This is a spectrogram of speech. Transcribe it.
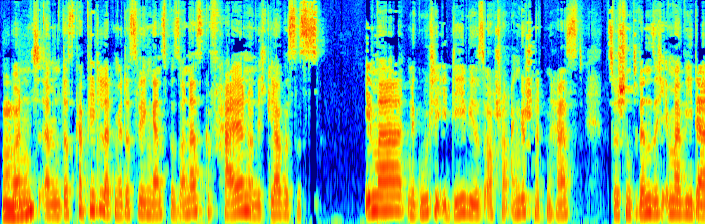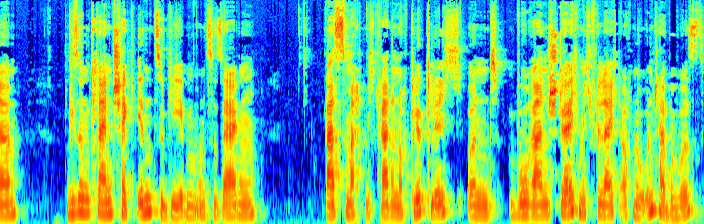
Mhm. Und ähm, das Kapitel hat mir deswegen ganz besonders gefallen und ich glaube, es ist immer eine gute Idee, wie du es auch schon angeschnitten hast, zwischendrin sich immer wieder wie so einen kleinen Check-in zu geben und zu sagen, was macht mich gerade noch glücklich und woran störe ich mich vielleicht auch nur unterbewusst.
